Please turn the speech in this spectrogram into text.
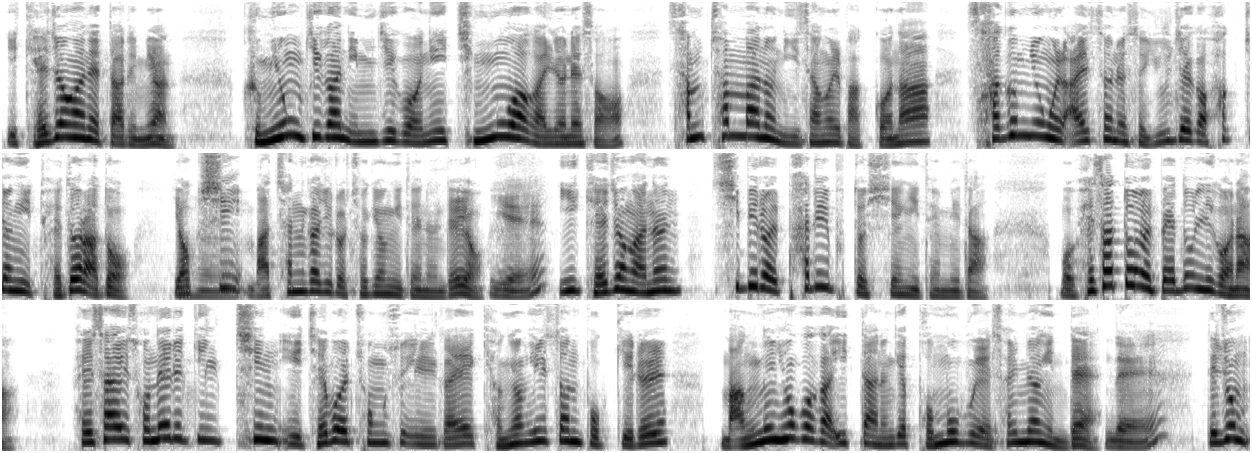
이 개정안에 따르면 금융기관 임직원이 직무와 관련해서 3천만 원 이상을 받거나 사금융을 알선해서 유죄가 확정이 되더라도 역시 음. 마찬가지로 적용이 되는데요. 예. 이 개정안은 11월 8일부터 시행이 됩니다. 뭐 회사 돈을 빼돌리거나 회사에 손해를 끼친 이 재벌 총수 일가의 경영 일선 복귀를 막는 효과가 있다는 게 법무부의 설명인데, 네. 근데 좀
